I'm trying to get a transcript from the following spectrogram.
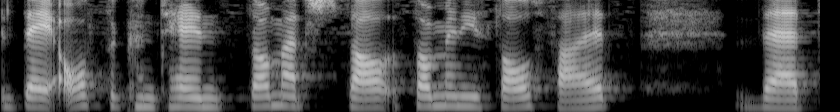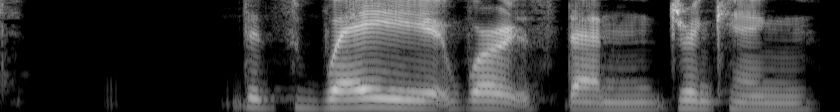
They also contain so much, so, so many sulfites that it's way worse than drinking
